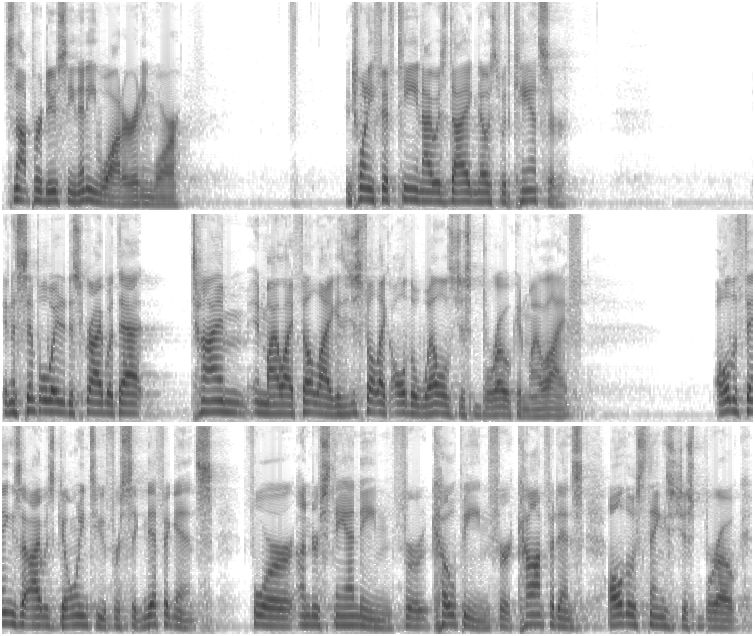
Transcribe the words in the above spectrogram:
It's not producing any water anymore. In 2015, I was diagnosed with cancer. In a simple way to describe what that time in my life felt like is it just felt like all the wells just broke in my life. All the things that I was going to for significance, for understanding, for coping, for confidence, all those things just broke.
